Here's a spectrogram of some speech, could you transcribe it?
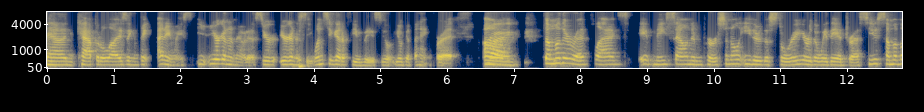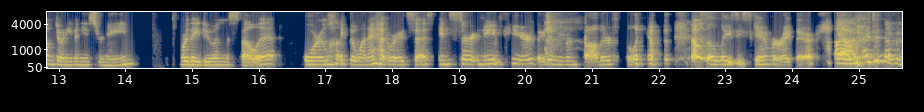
and capitalizing and think anyways you're going to notice you're you're going to see once you get a few of these you'll you'll get the hang for it um, right. some of the red flags it may sound impersonal either the story or the way they address you some of them don't even use your name or they do and misspell it or like the one I had where it says insert name here. They didn't even bother filling out. The, that was a lazy scammer right there. Yeah, um, that's definitely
